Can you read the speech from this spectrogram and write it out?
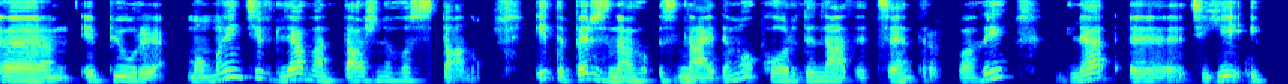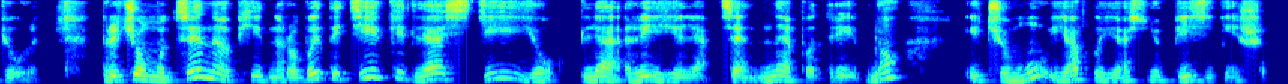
е, епюри моментів для вантажного стану. І тепер зна- знайдемо координати центру ваги для е, цієї епюри. Причому це необхідно робити тільки для стійок, для ригеля це не потрібно. І чому я поясню пізніше.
